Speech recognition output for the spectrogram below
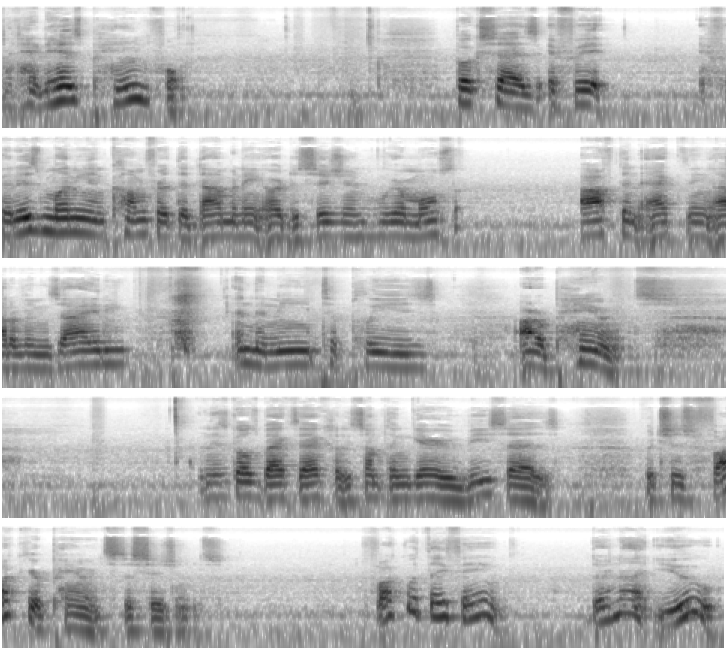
And it is painful. Book says if it if it is money and comfort that dominate our decision, we are most often acting out of anxiety and the need to please our parents. And this goes back to actually something Gary Vee says, which is fuck your parents' decisions. Fuck what they think. They're not you.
